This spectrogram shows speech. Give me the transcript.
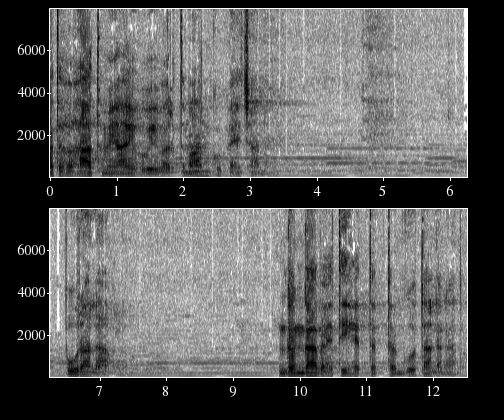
अतः हाथ में आए हुए वर्तमान को पहचानो। पूरा लाभ लो। गंगा बहती है तब तक गोता लगा दो।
